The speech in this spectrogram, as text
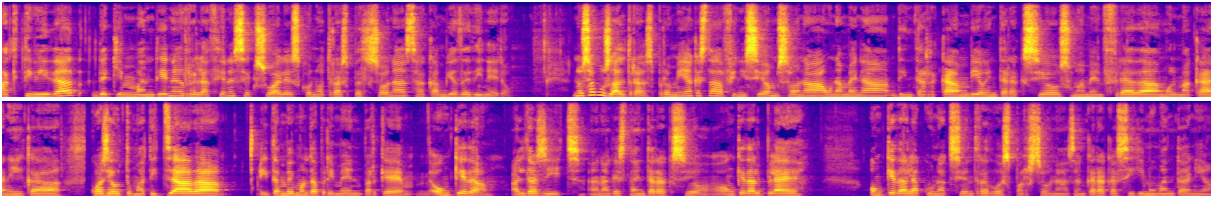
actividad de quien mantiene relaciones sexuales con otras personas a cambio de dinero. No sé vosaltres, però a mi aquesta definició em sona a una mena d'intercanvi o interacció sumament freda, molt mecànica, quasi automatitzada i també molt depriment, perquè on queda el desig en aquesta interacció? On queda el plaer? On queda la connexió entre dues persones, encara que sigui momentània?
